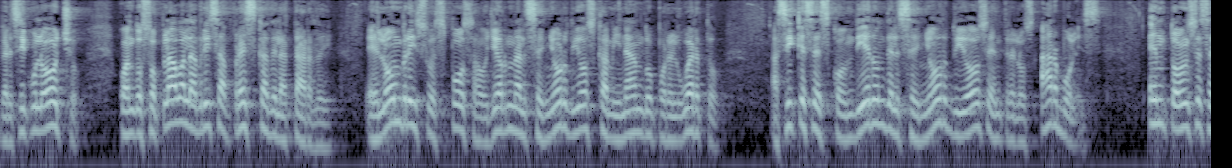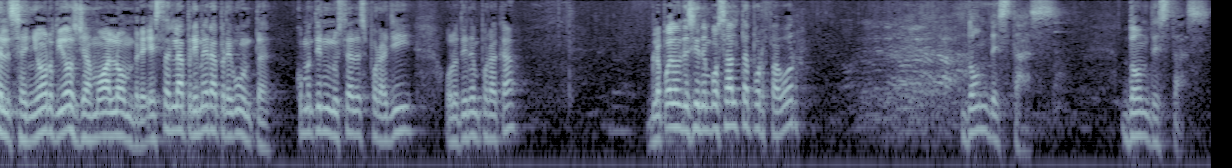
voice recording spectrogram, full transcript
Versículo 8. Cuando soplaba la brisa fresca de la tarde, el hombre y su esposa oyeron al Señor Dios caminando por el huerto. Así que se escondieron del Señor Dios entre los árboles. Entonces el Señor Dios llamó al hombre. Esta es la primera pregunta. ¿Cómo tienen ustedes por allí o lo tienen por acá? ¿La pueden decir en voz alta, por favor? ¿Dónde estás? ¿Dónde estás?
